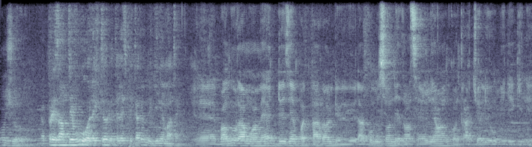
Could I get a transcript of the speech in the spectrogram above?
Bonjour. Présentez-vous aux lecteurs et téléspectateurs de Guinée Matin. Euh, Bangoura Mohamed, deuxième porte-parole de la commission des enseignants contractuels et omis de Guinée.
